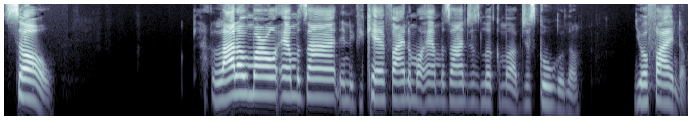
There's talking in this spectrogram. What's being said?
So, a lot of them are on Amazon, and if you can't find them on Amazon, just look them up. Just Google them. You'll find them.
